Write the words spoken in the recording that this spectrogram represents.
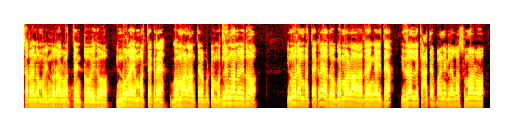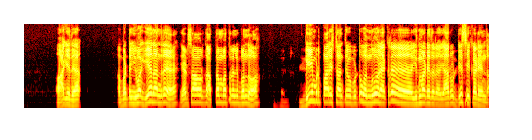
ಸರ್ವೆ ನಂಬರ್ ಇನ್ನೂರ ಅರವತ್ತೆಂಟು, ಇದು ಇನ್ನೂರ ಎಂಬತ್ತು ಎಕರೆ ಗೋಮಾಳ ಅಂತ ಹೇಳ್ಬಿಟ್ಟು ಮೊದಲಿಂದಾನು ಇದು ಇನ್ನೂರ ಎಂಬತ್ತು ಎಕರೆ, ಅದು ಗೋಮಾಳ, ಅದೇ ಹೆಂಗೈತೆ. ಇದರಲ್ಲಿ ಖಾತೆ ಪಾಣಿಗಳೆಲ್ಲ ಸುಮಾರು ಆಗಿದೆ. ಬಟ್ ಇವಾಗ ಏನಂದ್ರೆ ಎರಡು ಸಾವಿರದ ಹತ್ತೊಂಬತ್ತರಲ್ಲಿ ಬಂದು ಡೀಮ್ಡ್ ಫಾರೆಸ್ಟ್ ಅಂತ ಹೇಳ್ಬಿಟ್ಟು ಒಂದು ನೂರು ಎಕರೆ ಇದು ಮಾಡಿದ್ದಾರೆ ಯಾರು ಡಿ ಸಿ ಕಡೆಯಿಂದ.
